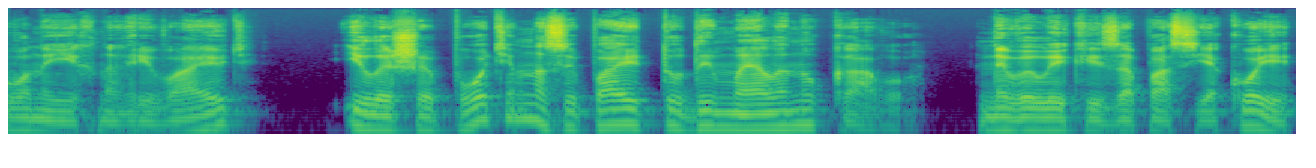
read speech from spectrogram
вони їх нагрівають і лише потім насипають туди мелену каву, невеликий запас якої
